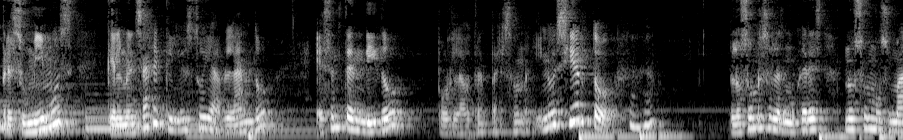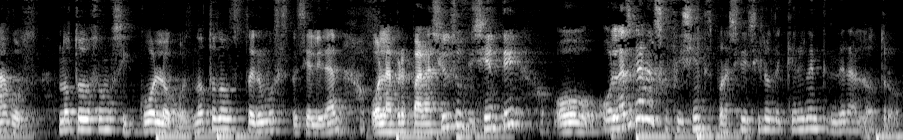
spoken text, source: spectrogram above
Presumimos que el mensaje que yo estoy hablando es entendido por la otra persona. Y no es cierto. Los hombres o las mujeres no somos magos, no todos somos psicólogos, no todos tenemos especialidad o la preparación suficiente o, o, las ganas suficientes, por así decirlo, de querer entender al otro.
